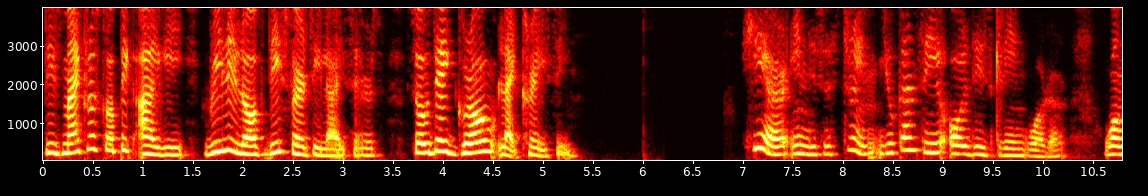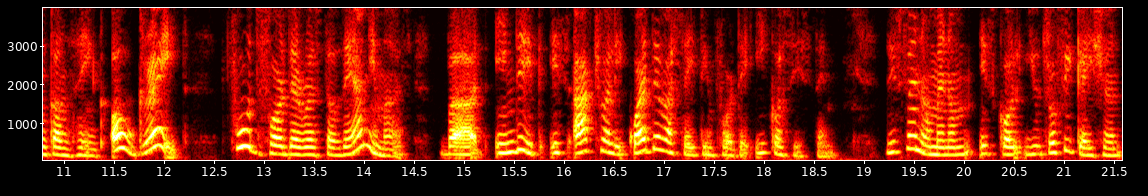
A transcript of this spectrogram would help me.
These microscopic algae really love these fertilizers, so they grow like crazy. Here in this stream, you can see all this green water. One can think, oh great, food for the rest of the animals, but indeed it's actually quite devastating for the ecosystem. This phenomenon is called eutrophication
